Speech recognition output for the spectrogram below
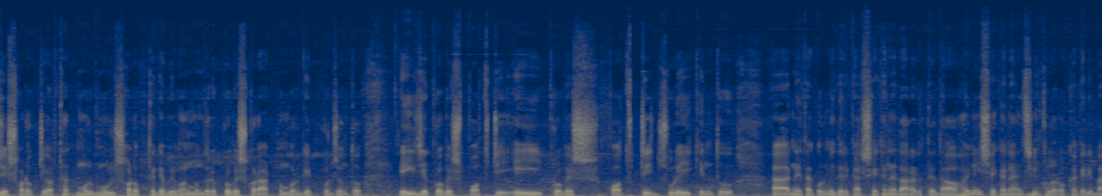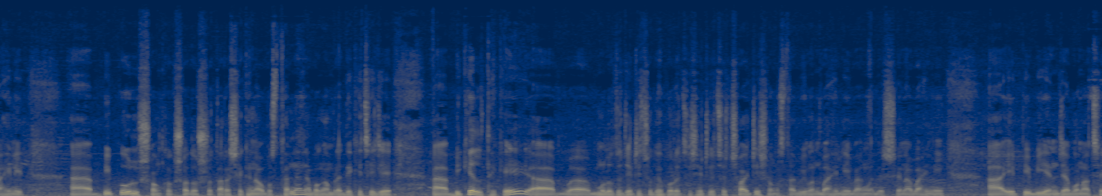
যে সড়কটি, অর্থাৎ মূল সড়ক থেকে বিমান বিমানবন্দরে প্রবেশ করা আট নম্বর গেট পর্যন্ত। এই যে প্রবেশ পথটি, এই প্রবেশ পথটি জুড়েই কিন্তু নেতাকর্মীদের কার সেখানে দাঁড়াতে দেওয়া হয়নি। সেখানে আইন শৃঙ্খলা রক্ষাকারী বাহিনীর বিপুল সংখ্যক সদস্য তারা সেখানে অবস্থান নেন এবং আমরা দেখেছি যে বিকেল থেকে মূলত যেটি চোখে পড়েছে সেটি হচ্ছে ছয়টি সংস্থা, বিমান বাহিনী, বাংলাদেশ সেনাবাহিনী এপিবিএন যেমন আছে,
